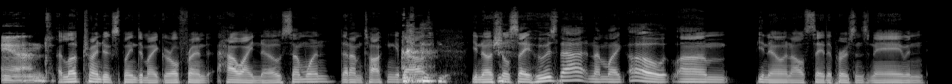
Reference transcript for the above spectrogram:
and I love trying to explain to my girlfriend how I know someone that I'm talking about. you know, she'll say, "Who is that?" and I'm like, "Oh, um, you know," and I'll say the person's name and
